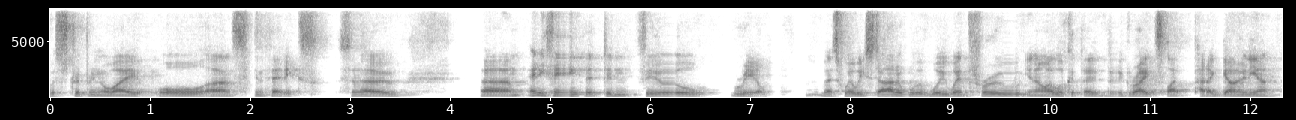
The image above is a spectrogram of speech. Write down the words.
was stripping away all uh, synthetics. So um, anything that didn't feel real. That's where we started. We, we went through, you know, I look at the, the greats like Patagonia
